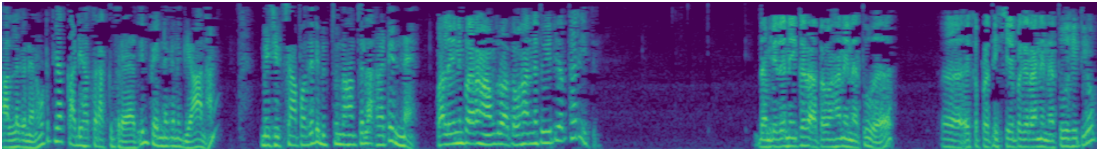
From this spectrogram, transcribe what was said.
අල්ලගෙන යනකොට ටිකක් අඩි හතරක් විතර ඈතින් පෙන්නගෙන ගියා නම් මේ ශික්ෂාපදයේ බිත්තුන් වහන්සේලා වැටෙන්නේ නැහැ. පළවෙනි පාර හාමුදුරුවෝ අත වහන්න නැතුව හිටියත් හරියද? දැන් බෙදෙන එක අත වහන්නේ නැතුව ඒක ප්‍රතික්ෂේප කරන්නේ නැතුව හිටියොත්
